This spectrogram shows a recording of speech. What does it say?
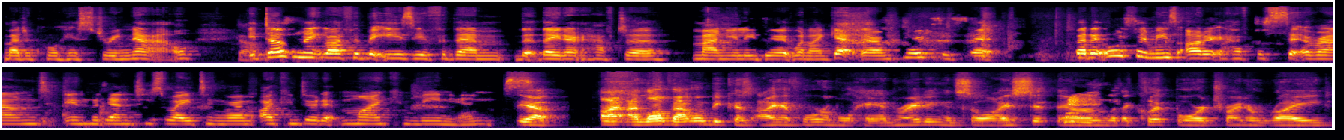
medical history now. Yeah. It does make life a bit easier for them that they don't have to manually do it when I get there and process it. But it also means I don't have to sit around in the dentist waiting room. I can do it at my convenience. Yeah. I, I love that one because I have horrible handwriting. And so I sit there with a clipboard trying to write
